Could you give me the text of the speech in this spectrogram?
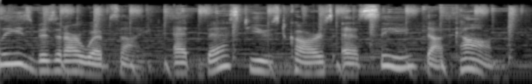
Please visit our website at bestusedcarssc.com.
